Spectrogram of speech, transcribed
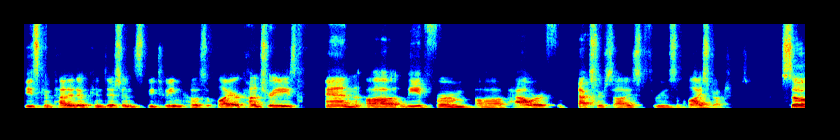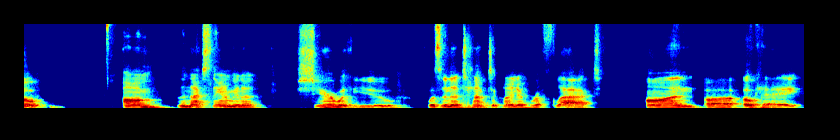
these competitive conditions between co-supplier countries and uh, lead firm uh, power exercised through supply structures. So um, the next thing I'm going to share with you was an attempt to kind of reflect on uh, okay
